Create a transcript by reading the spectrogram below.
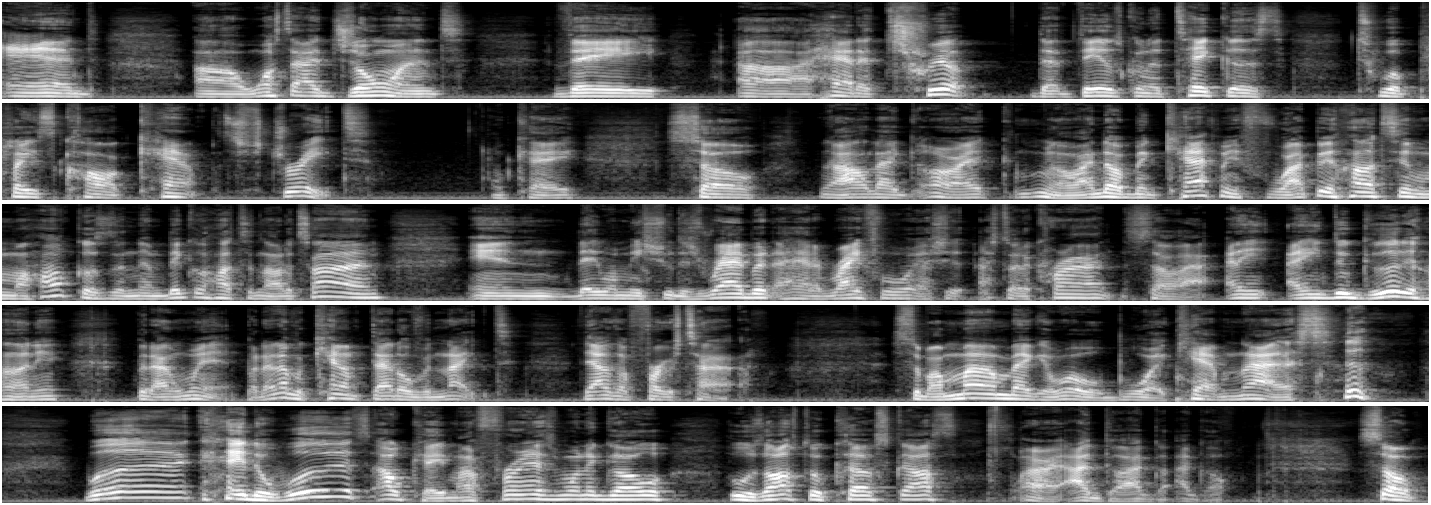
and uh, once I joined, they uh, had a trip that they was going to take us to a place called Camp Strake. Okay, so I was like, all right, you know, I never been camping before. I've been hunting with my uncles and them. They go hunting all the time, and they want me to shoot this rabbit. I had a rifle. I, should, I started crying, so I, I didn't, I do good at hunting, but I went. But I never camped that overnight. That was the first time. So my mom back, whoa boy, Camp Nice. What? In the woods? Okay, my friends want to go, who's also Cub Scouts. All right, I go, I go, I go. So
